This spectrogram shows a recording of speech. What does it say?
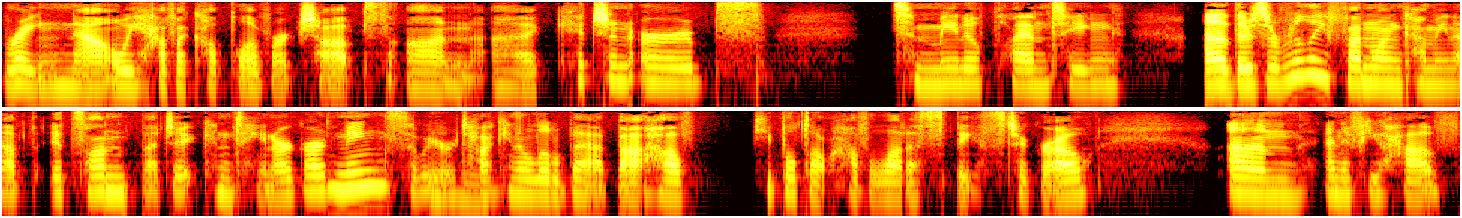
right now, we have a couple of workshops on uh, kitchen herbs, tomato planting. Uh, there's a really fun one coming up. It's on budget container gardening. So we were talking a little bit about how people don't have a lot of space to grow. Um, and if you have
